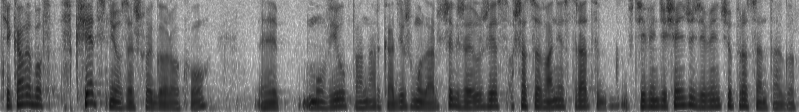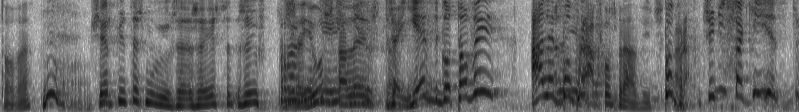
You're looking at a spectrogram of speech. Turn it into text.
ciekawe, bo w, w kwietniu zeszłego roku y, mówił pan Arkadiusz Mularczyk, że już jest oszacowanie strat w 99% gotowe. W sierpniu też mówił, że, że, jeszcze, że już prawie Że już, mieli- ale już Że jest gotowy, ale, poprawki. poprawić. Popra- Czyli taki jest...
